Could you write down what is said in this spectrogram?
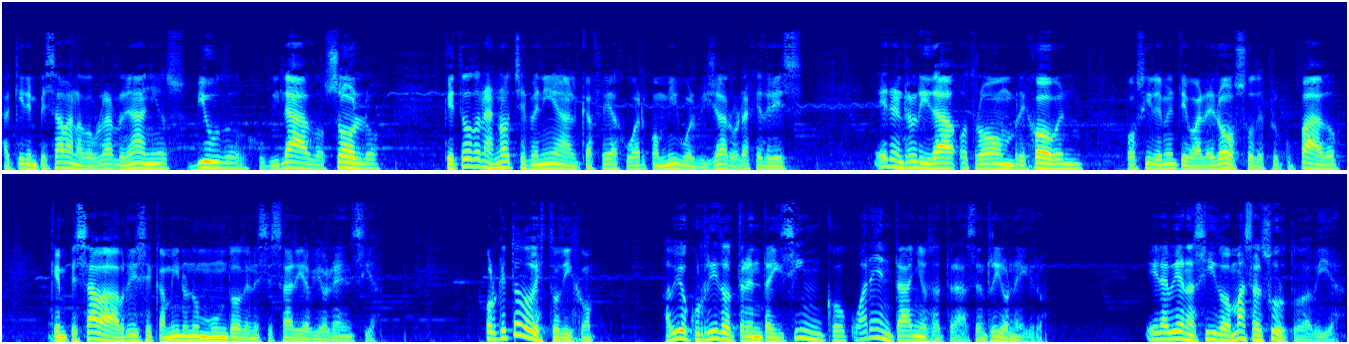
a quien empezaban a doblarle en años, viudo, jubilado, solo, que todas las noches venía al café a jugar conmigo al billar o al ajedrez, era en realidad otro hombre joven, posiblemente valeroso, despreocupado, que empezaba a abrirse camino en un mundo de necesaria violencia. Porque todo esto, dijo, había ocurrido 35 o 40 años atrás, en Río Negro. Él había nacido más al sur todavía.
